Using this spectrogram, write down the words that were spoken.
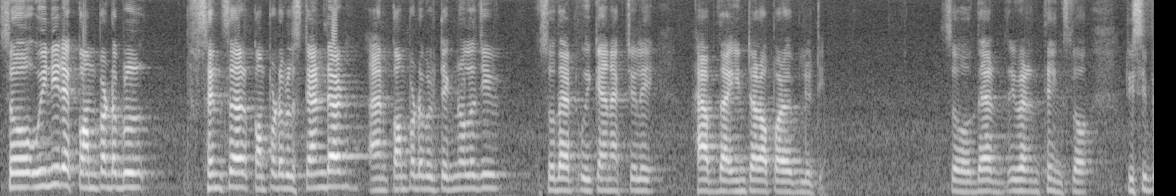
So, we need a compatible sensor, compatible standard and compatible technology so that we can actually have the interoperability. So, there are different things. So, TCP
